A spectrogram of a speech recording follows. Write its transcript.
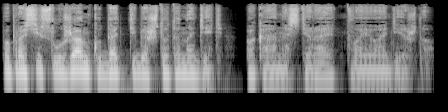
Попроси служанку дать тебе что-то надеть, пока она стирает твою одежду.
